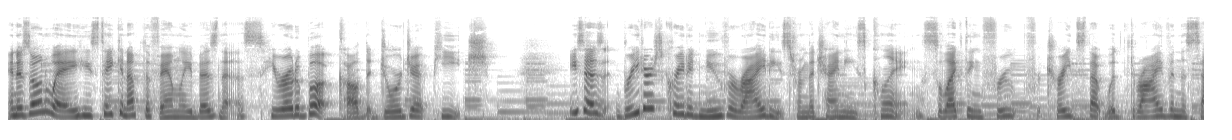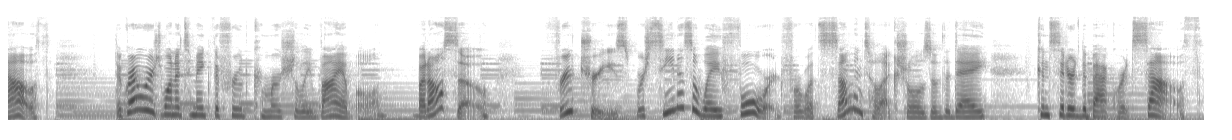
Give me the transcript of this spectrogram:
In his own way, he's taken up the family business. He wrote a book called The Georgia Peach. He says breeders created new varieties from the Chinese cling, selecting fruit for traits that would thrive in the South. The growers wanted to make the fruit commercially viable, but also, fruit trees were seen as a way forward for what some intellectuals of the day considered the backward South.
